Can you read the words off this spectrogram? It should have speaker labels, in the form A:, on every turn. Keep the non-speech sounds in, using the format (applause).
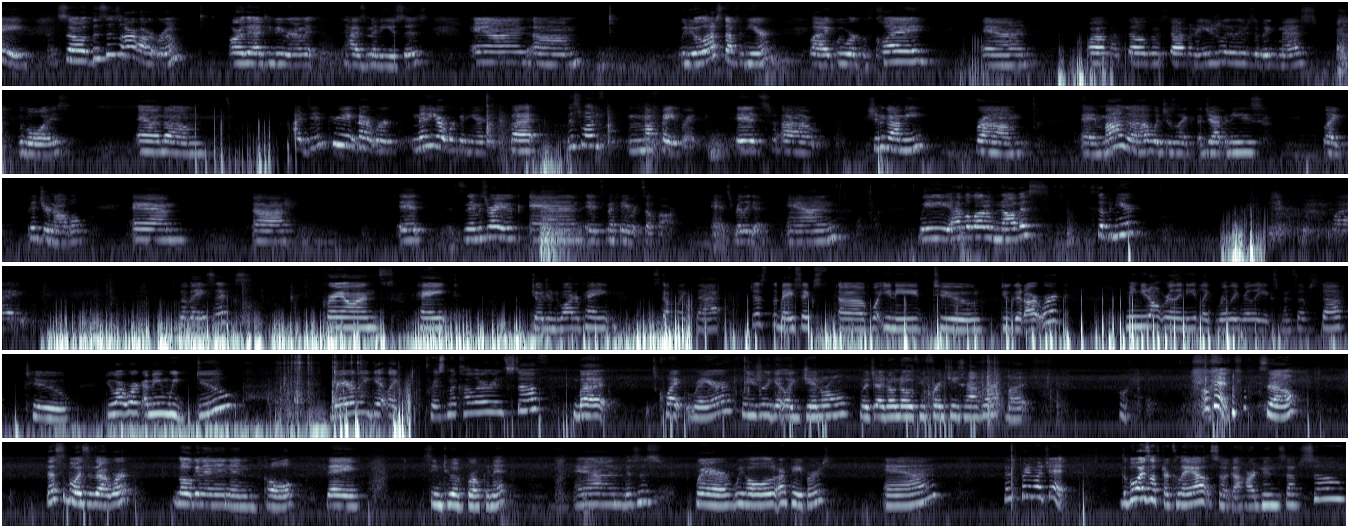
A: Hi! So this is our art room, or the ITV room. It has many uses. And um, we do a lot of stuff in here. Like we work with clay and oil pastels and stuff, and it usually leaves a big mess, (coughs) the boys. And um, I did create an artwork, many artwork in here, but this one's my favorite. It's uh, Shinigami from a manga, which is like a Japanese like picture novel, and uh, it its name is Ryuk, and it's my favorite so far, and it's really good. And we have a lot of novice stuff in here, like the basics, crayons, paint, children's water paint, stuff like that. Just the basics of what you need to do good artwork. I mean, you don't really need like really, really expensive stuff to do artwork. I mean, we do rarely get like Prismacolor and stuff, but it's quite rare. We usually get like general, which I don't know if you Frenchies have that, but okay. Okay, (laughs) so that's the boys' artwork. Logan and, and Cole. They seem to have broken it. And this is where we hold our papers. And that's pretty much it. The boys left our clay out, so it got hardened and stuff, so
